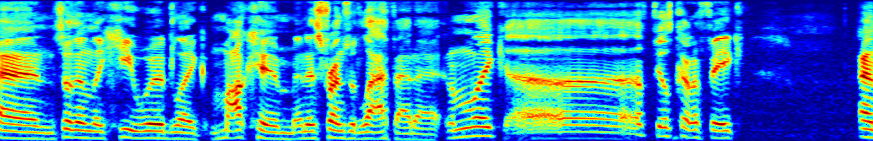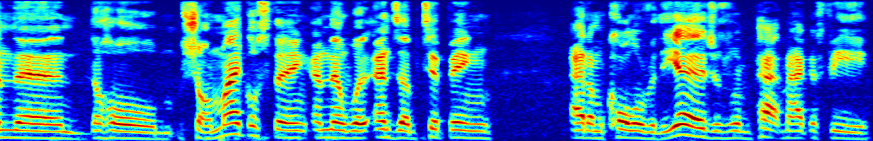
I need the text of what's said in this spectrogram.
And so then like he would like mock him and his friends would laugh at it. And I'm like, uh feels kind of fake. And then the whole Shawn Michaels thing, and then what ends up tipping Adam Cole over the edge is when Pat McAfee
